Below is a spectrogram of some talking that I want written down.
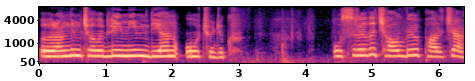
öğrendim çalabilir miyim diyen o çocuk. O sırada çaldığı parça.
